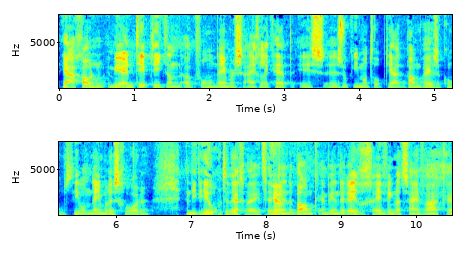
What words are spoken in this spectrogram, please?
ja, gewoon meer een tip die ik dan ook voor ondernemers eigenlijk heb, is uh, zoek iemand op die uit het bankwezen komt, die ondernemer is geworden en die heel goed de weg weet binnen de bank en binnen de regelgeving. Dat zijn vaak uh,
